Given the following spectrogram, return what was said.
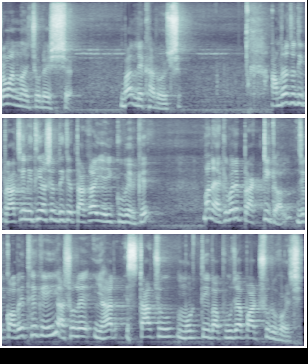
ক্রমান্বয়ে চলে এসছে বা লেখা রয়েছে। আমরা যদি প্রাচীন ইতিহাসের দিকে তাকাই এই কুবেরকে মানে একেবারে প্র্যাকটিক্যাল যে কবে থেকেই আসলে ইহার স্ট্যাচু মূর্তি বা পূজা পাঠ শুরু হয়েছে।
